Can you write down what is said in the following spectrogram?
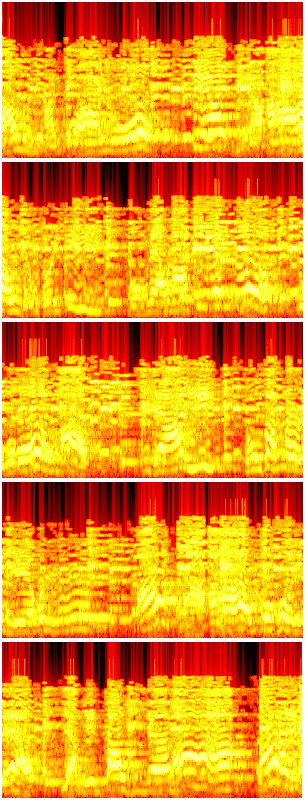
好你快乐小了，又随即中了那奸恶中炮，是下里中饭儿有日好，好多亏了杨延昭一马来到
